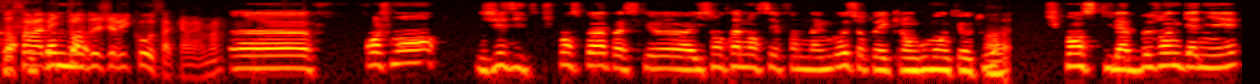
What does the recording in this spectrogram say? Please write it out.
Ça sent la victoire de Jericho, ça quand même. hein. Euh, franchement, j'hésite. Je pense pas parce que euh, ils sont en train de lancer Fandango, surtout avec l'engouement qui est autour. Ouais. Je pense qu'il a besoin de gagner.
